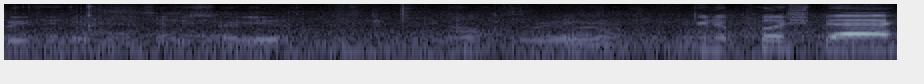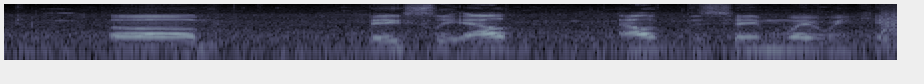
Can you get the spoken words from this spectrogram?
briefing are you? We're gonna push back, um, basically out out the same way we came.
